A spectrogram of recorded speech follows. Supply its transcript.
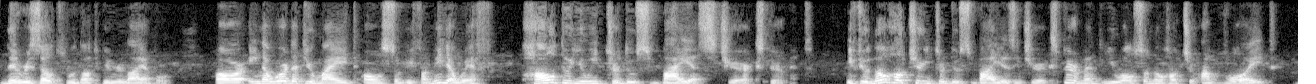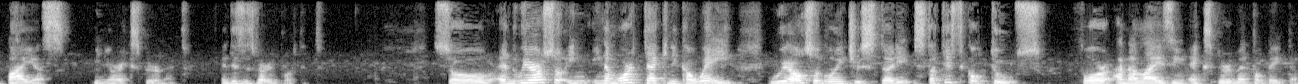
the results will not be reliable. Or in a word that you might also be familiar with, how do you introduce bias to your experiment? If you know how to introduce bias into your experiment, you also know how to avoid bias in your experiment. And this is very important. So, and we are also, in, in a more technical way, we're also going to study statistical tools for analyzing experimental data.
